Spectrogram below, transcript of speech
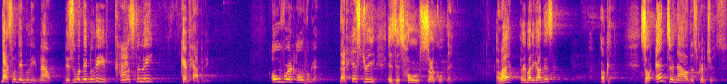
That's what they believe. Now, this is what they believe constantly kept happening. Over and over again. That history is this whole circle thing. All right? Everybody got this? Okay. So enter now the scriptures.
